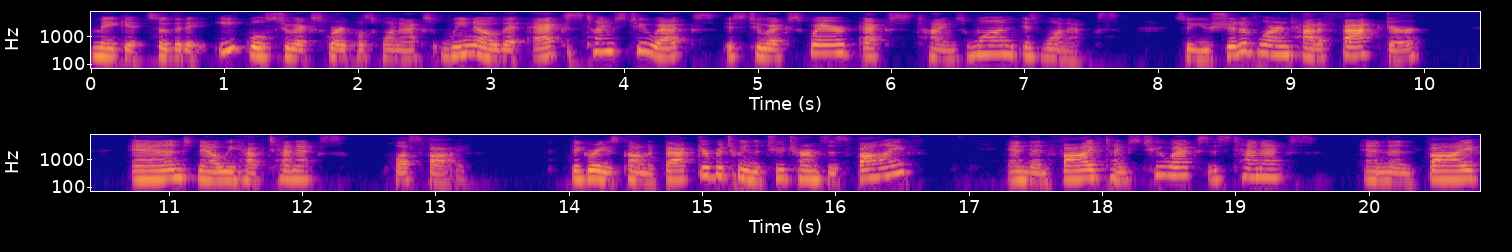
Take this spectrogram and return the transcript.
make it so that it equals 2x squared plus 1x, we know that x times 2x is 2x squared, x times 1 is 1x. So you should have learned how to factor, and now we have 10x plus 5. The greatest common factor between the two terms is 5, and then 5 times 2x is 10x, and then 5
